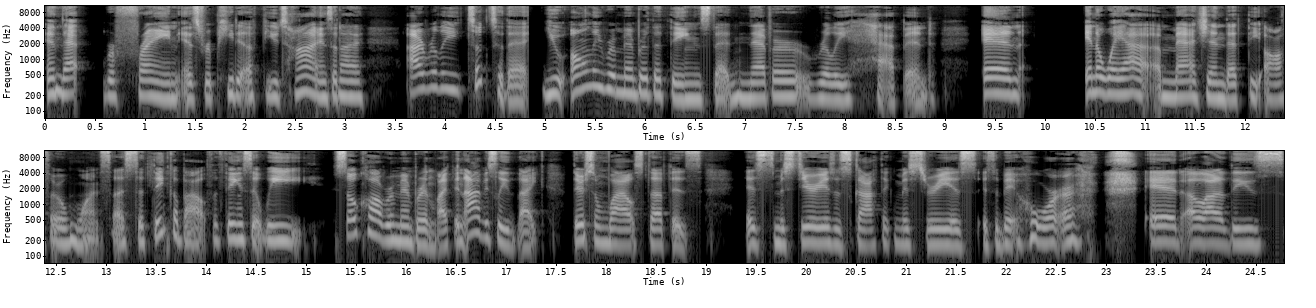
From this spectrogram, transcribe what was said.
And that refrain is repeated a few times. And I, I really took to that. You only remember the things that never really happened. And in a way, I imagine that the author wants us to think about the things that we so called remember in life. And obviously, like, there's some wild stuff. It's, it's mysterious, it's gothic mystery, it's, it's a bit horror. and a lot of these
